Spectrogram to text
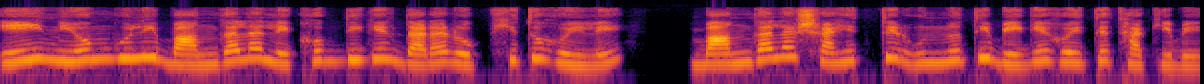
এই নিয়মগুলি বাঙ্গালা লেখকদিগের দ্বারা রক্ষিত হইলে বাঙ্গালা সাহিত্যের উন্নতি বেগে হইতে থাকিবে।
